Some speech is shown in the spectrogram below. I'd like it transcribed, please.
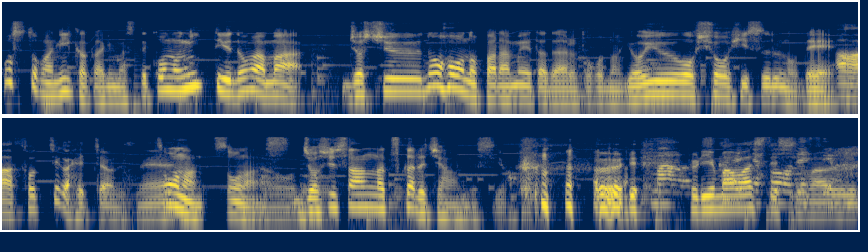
コストが2かかります。で、この2っていうのが、まあ、助手の方のパラメータであるところの余裕を消費するので、ああ、そっちが減っちゃうんですね。そうなんです、そうなんです助手さんが疲れちゃうんですよ。まあ、振り回してしまう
